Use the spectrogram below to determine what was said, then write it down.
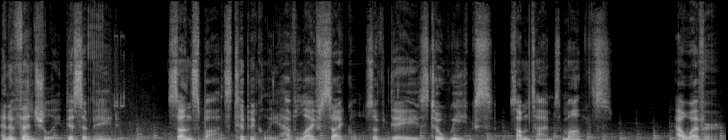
and eventually dissipate. Sunspots typically have life cycles of days to weeks, sometimes months. However,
